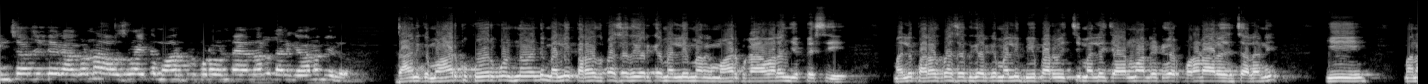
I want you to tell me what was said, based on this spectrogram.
ఇన్ఛార్జీలకే కాకుండా అవసరమైతే మార్పులు కూడా ఉంటాయన్నారు. దానికి ఏమైనా మీరు దానికి మార్పు కోరుకుంటున్నామంటే మళ్ళీ పర్వత ప్రసాద్ గారికి మళ్ళీ మనకు మార్పు కావాలని చెప్పేసి మళ్ళీ పర్వత ప్రసాద్ గారికి మళ్ళీ బీపారం ఇచ్చి మళ్ళీ జగన్మోహన్ రెడ్డి గారు పునరాలోచించాలని ఈ మన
